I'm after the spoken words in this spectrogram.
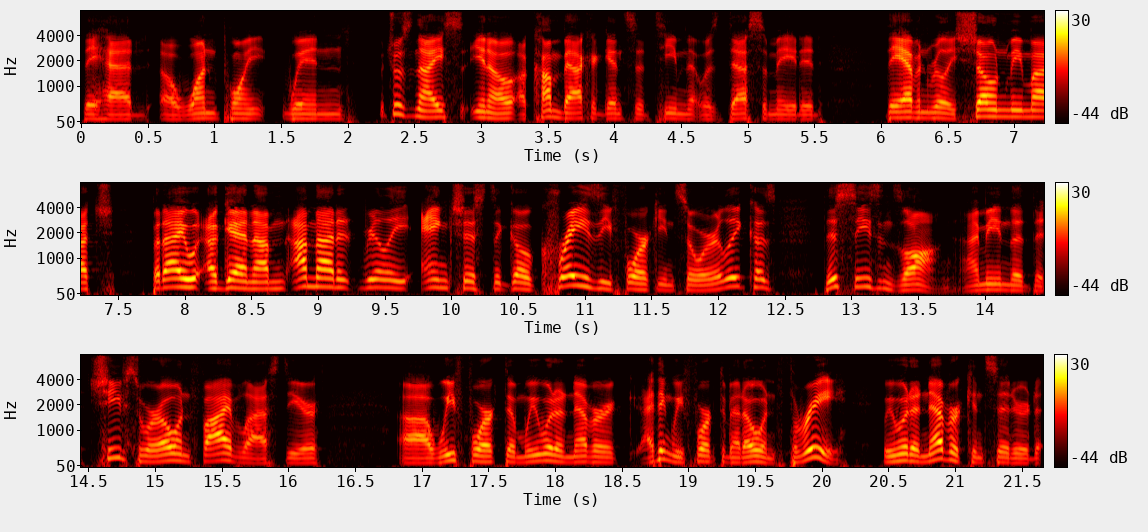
They had a one point win, which was nice. You know, a comeback against a team that was decimated. They haven't really shown me much. But I again, I'm I'm not really anxious to go crazy forking so early because this season's long. I mean, the the Chiefs were 0 5 last year. Uh, we forked them. We would have never. I think we forked them at 0 3. We would have never considered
